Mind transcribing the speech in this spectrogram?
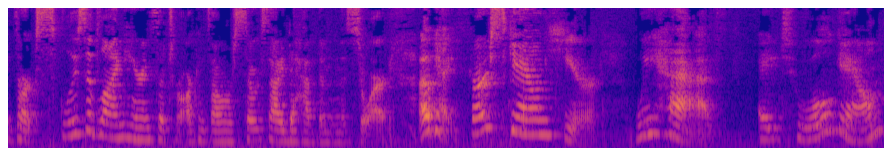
It's our exclusive line here in Central Arkansas. and We're so excited to have them in the store. Okay, first gown here. We have a tulle gown,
